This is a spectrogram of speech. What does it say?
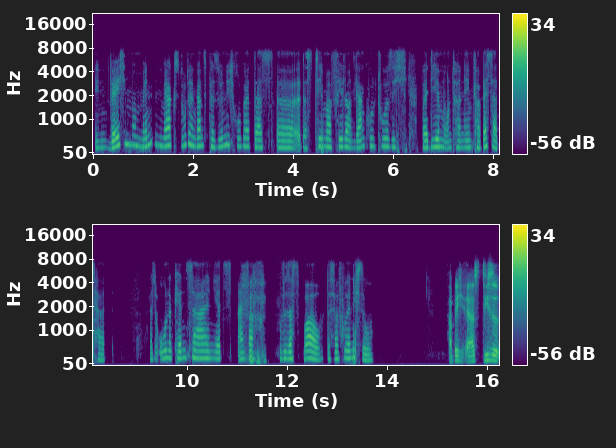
In welchen Momenten merkst du denn ganz persönlich, Robert, dass äh, das Thema Fehler- und Lernkultur sich bei dir im Unternehmen verbessert hat? Also ohne Kennzahlen jetzt einfach, wo du sagst, wow, das war früher nicht so. Habe ich erst diese,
